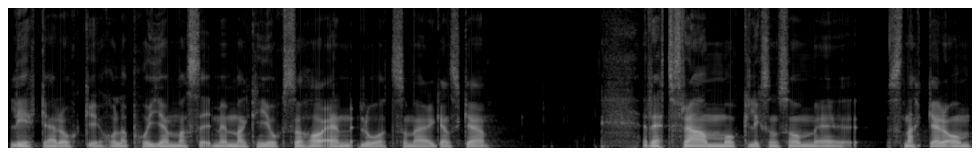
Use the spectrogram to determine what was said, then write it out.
lekar och eh, hålla på och gömma sig men man kan ju också ha en låt som är ganska rätt fram och liksom som eh, snackar om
